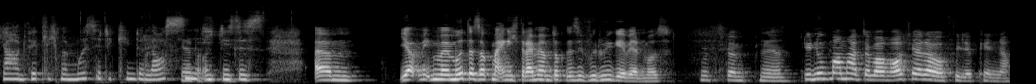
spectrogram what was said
ja, und wirklich, man muss ja die Kinder lassen. Ja, und dieses, ähm, ja, meine Mutter sagt mir eigentlich dreimal am Tag, dass ich viel ruhiger werden muss. Das stimmt. Ja, Die Mom hat aber raus, ja, aber viele Kinder.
